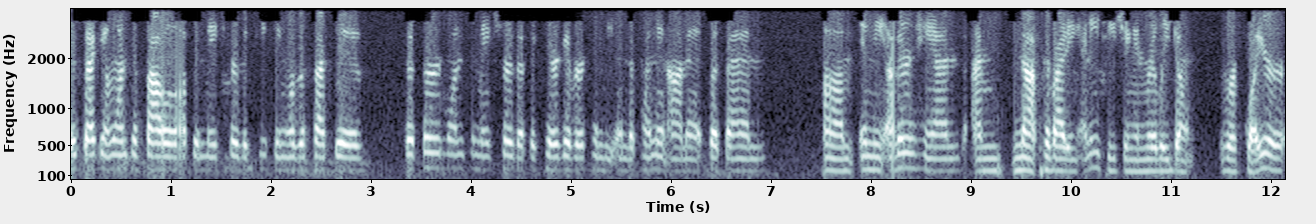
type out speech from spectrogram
the second one to follow up and make sure the teaching was effective, the third one to make sure that the caregiver can be independent on it. But then um, in the other hand, I'm not providing any teaching and really don't require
